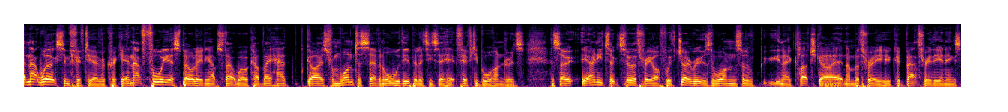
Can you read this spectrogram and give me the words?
And that works in 50 over cricket. And that four year spell leading up to that World Cup, they had guys from one to seven, all with the ability to hit 50 ball hundreds. And so it only took two or three off, with Joe Root as the one sort of you know clutch guy at number three who could bat through the innings.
